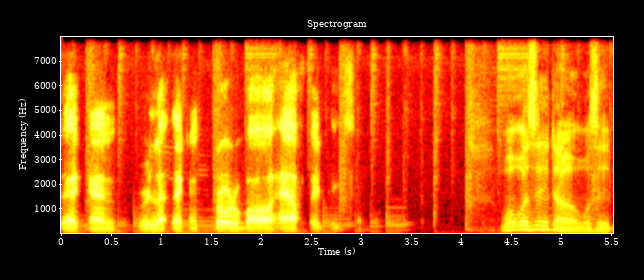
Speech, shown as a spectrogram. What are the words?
that can that can throw the ball halfway decent. What was it? Uh, was it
